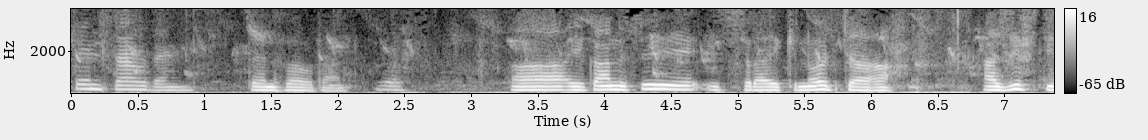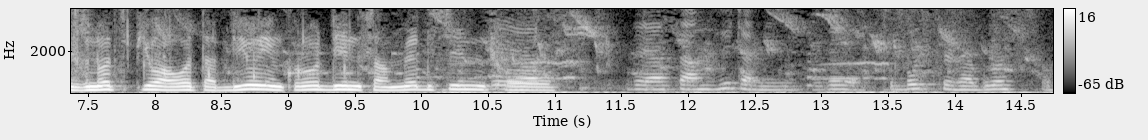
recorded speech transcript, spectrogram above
ten thousand. Ten thousand. Yes. Uh, you can see it's like not uh, as if it is not pure water. Do you include in some medicines There or there are some vitamins there to boost the growth, of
